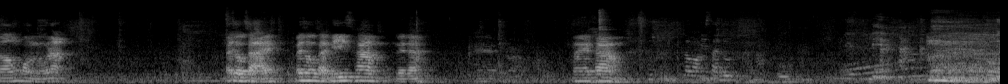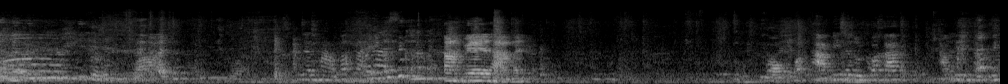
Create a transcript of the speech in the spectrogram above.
น้องฝั่งนู้นอะ ไม่สงสัยไม่สงสัยพี่ข้ามเลยนะ ไม่ให้ข้าม ระวังสะดุดจะถามว่าใครอะมีอะไรจะถามไหมบอกถามพี่สะดุดปะคะถามพี่ถามพี่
